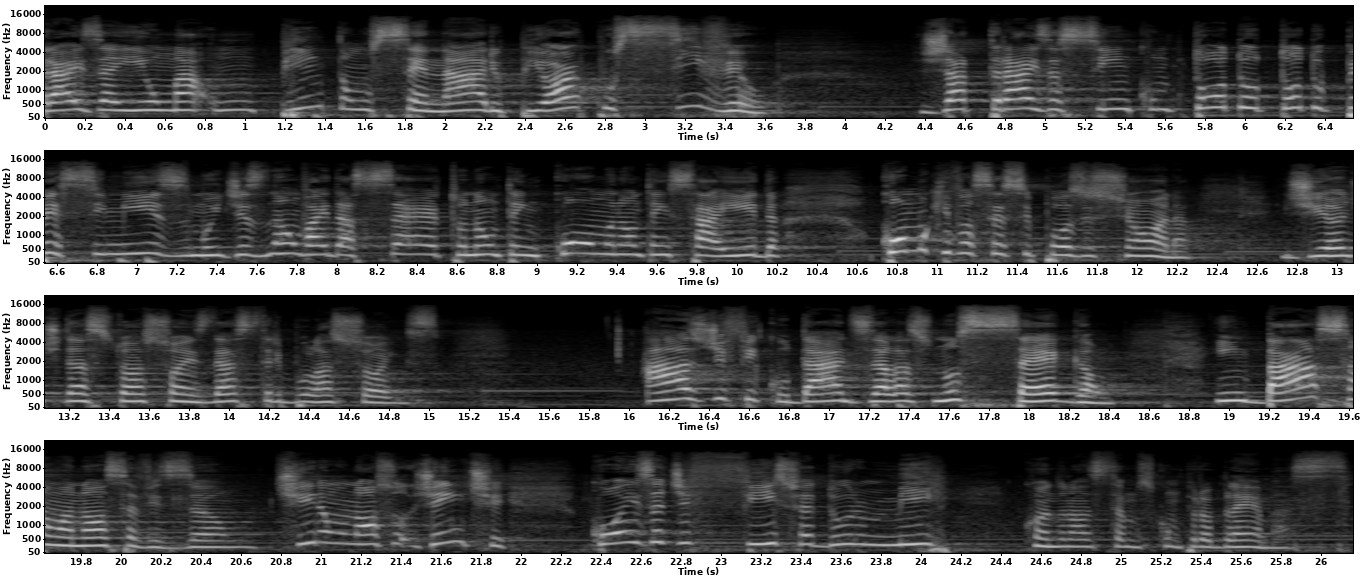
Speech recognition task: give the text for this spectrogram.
traz aí uma, um pinta um cenário pior possível. Já traz assim com todo todo pessimismo e diz não vai dar certo, não tem como, não tem saída. Como que você se posiciona diante das situações, das tribulações? As dificuldades, elas nos cegam, embaçam a nossa visão, tiram o nosso, gente, Coisa difícil é dormir quando nós estamos com problemas.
